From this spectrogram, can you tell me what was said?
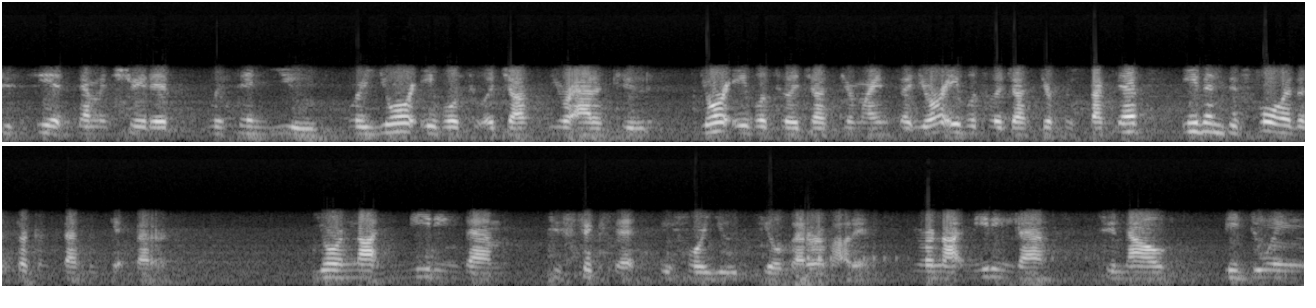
to see it demonstrated within you, where you're able to adjust your attitude, you're able to adjust your mindset, you're able to adjust your perspective even before the circumstances get better you're not needing them to fix it before you feel better about it. You're not needing them to now be doing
